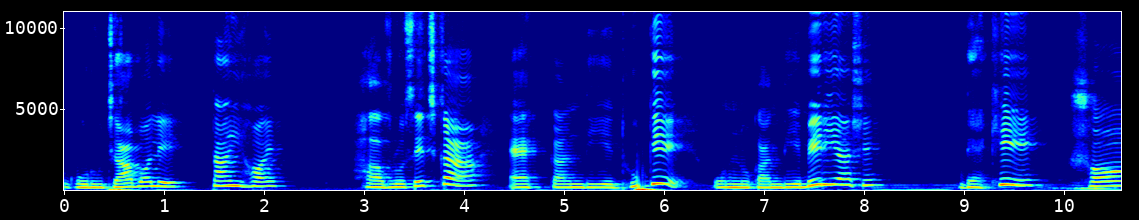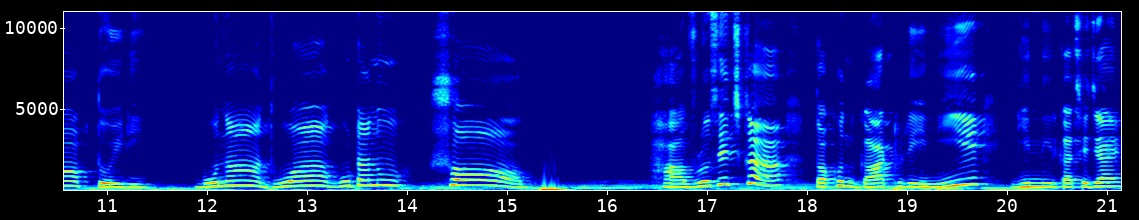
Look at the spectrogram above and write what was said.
গরু যা বলে তাই হয়। হাবরো সেচকা এক কান দিয়ে ঢুকে অন্য কান দিয়ে বেরিয়ে আসে। দেখে সব তৈরি। বোনা, ধোয়া, গোটানো সব। হাবরো সেচকা তখন গাঠরি নিয়ে গিন্নির কাছে যায়।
